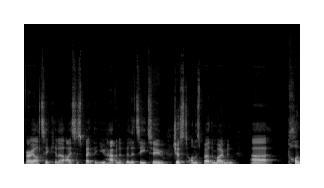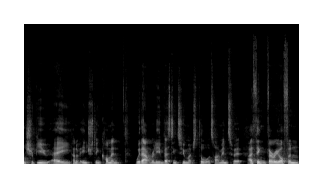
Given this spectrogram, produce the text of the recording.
very articulate. I suspect that you have an ability to just on the spur of the moment uh, contribute a kind of interesting comment without really investing too much thought or time into it. I think very often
